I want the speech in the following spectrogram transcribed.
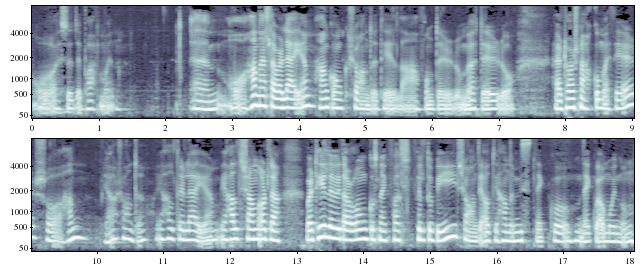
och så det på min. Um, och han helt var läge han gong sjående till uh, fonder och möter och här tar snack om etter, så han Ja, sånt det. Jag har alltid läge. Jag har alltid känt ordla. Var til det vi där om hvordan jeg fyllte opp i. Sånt jag alltid han er misstänk og näck var munnen.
